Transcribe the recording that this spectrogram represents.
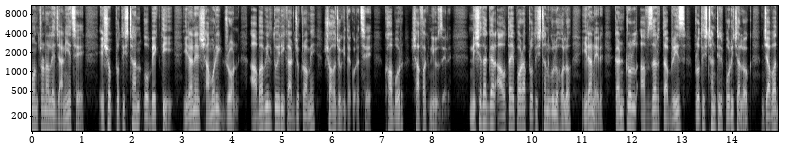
মন্ত্রণালয় জানিয়েছে, এসব প্রতিষ্ঠান ও ব্যক্তি ইরানের সামরিক ড্রোন আবাবিল তৈরি কার্যক্রমে সহযোগিতা করেছে, খবর সাফাক নিউজের। নিষেধাজ্ঞার আওতায় পড়া প্রতিষ্ঠানগুলো হল ইরানের কন্ট্রোল আফজার তাবরিজ প্রতিষ্ঠানটির পরিচালক জাবাদ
